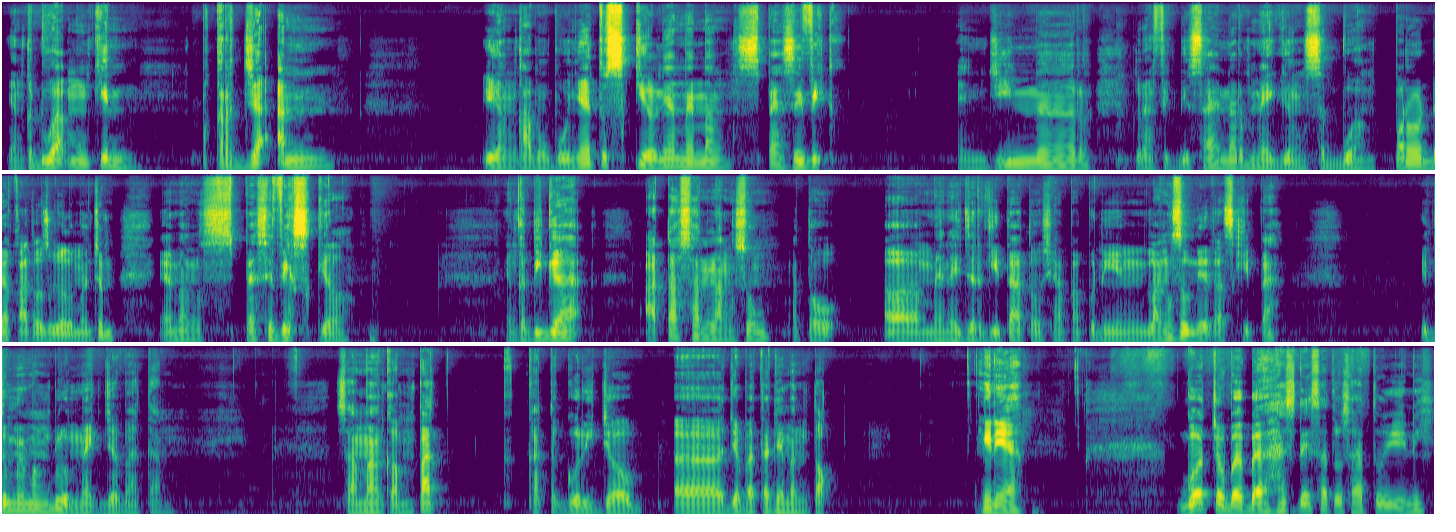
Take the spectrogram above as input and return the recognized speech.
Yang kedua mungkin pekerjaan yang kamu punya itu skillnya memang spesifik. Engineer, graphic designer, megang sebuah produk atau segala macam emang spesifik skill. Yang ketiga, atasan langsung atau uh, manajer kita atau siapa pun yang langsung di atas kita itu memang belum naik jabatan. Sama keempat, kategori jawab uh, jabatannya mentok. Gini ya, gue coba bahas deh satu-satu ini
